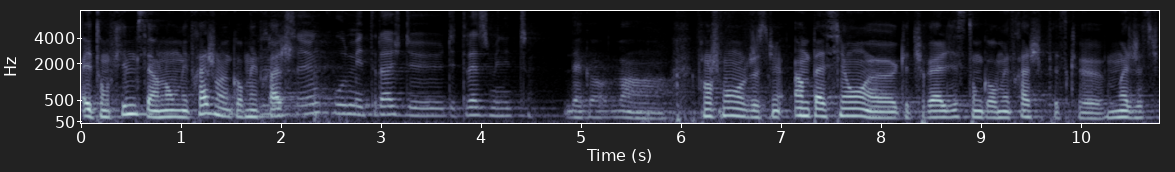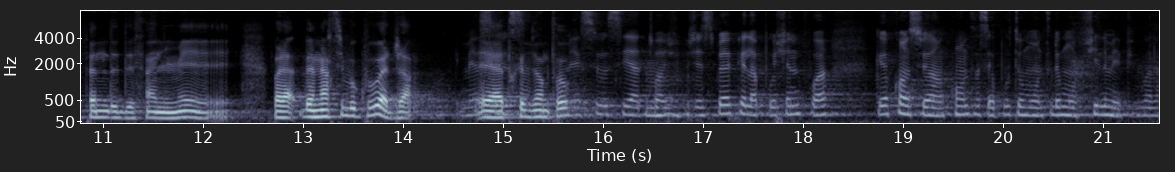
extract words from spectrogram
Et ton film, c'est un long métrage ou un court métrage? C'est un court métrage de, de 13 minutes. D'accord. Ben, franchement, je suis impatient euh, que tu réalises ton court métrage parce que moi, je suis fan de dessins animés. Et voilà. Ben, merci beaucoup, Adja. Merci Et à aussi- très bientôt. Merci aussi à toi. J'espère que la prochaine fois qu'on se rencontre, c'est pour te montrer mon film et puis voilà.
